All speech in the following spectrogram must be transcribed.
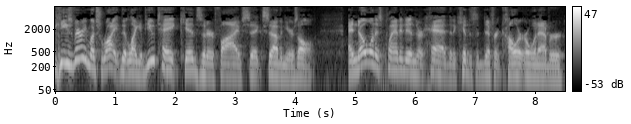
he's very much right that like if you take kids that are five, six, seven years old and no one has planted in their head that a kid that's a different color or whatever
